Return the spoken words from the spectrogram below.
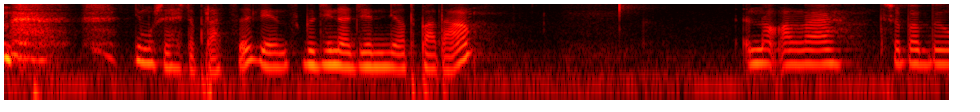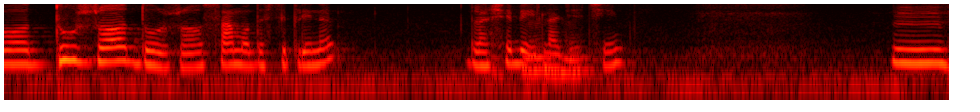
Nie muszę jechać do pracy, więc godzina dziennie odpada. No ale trzeba było dużo, dużo samodyscypliny dla siebie i dla dzieci. Mm.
